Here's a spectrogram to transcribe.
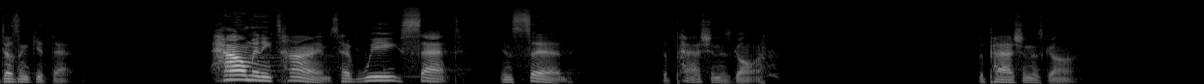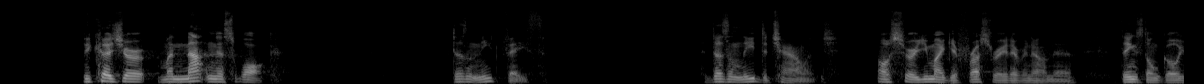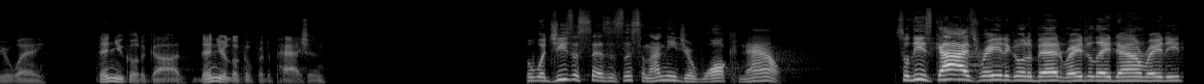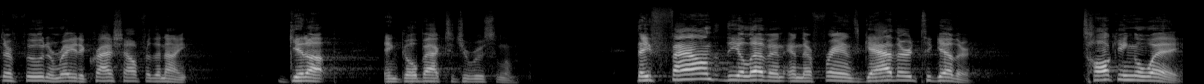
doesn't get that. How many times have we sat and said, The passion is gone? The passion is gone. Because your monotonous walk doesn't need faith. It doesn't lead to challenge. Oh, sure, you might get frustrated every now and then. Things don't go your way. Then you go to God. Then you're looking for the passion. But what Jesus says is listen, I need your walk now. So these guys ready to go to bed, ready to lay down, ready to eat their food, and ready to crash out for the night, get up and go back to Jerusalem. They found the eleven and their friends gathered together, talking away.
